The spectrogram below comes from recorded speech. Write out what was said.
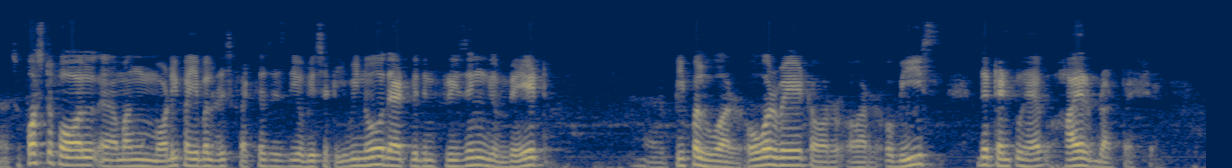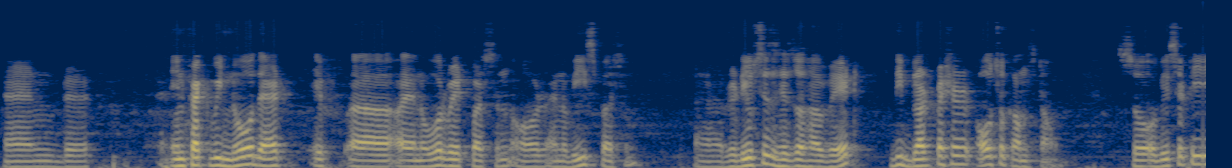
Uh, so first of all, uh, among modifiable risk factors is the obesity. We know that with increasing weight, uh, people who are overweight or, or obese, they tend to have higher blood pressure. And In fact, we know that if an overweight person or an obese person reduces his or her weight, the blood pressure also comes down. So obesity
